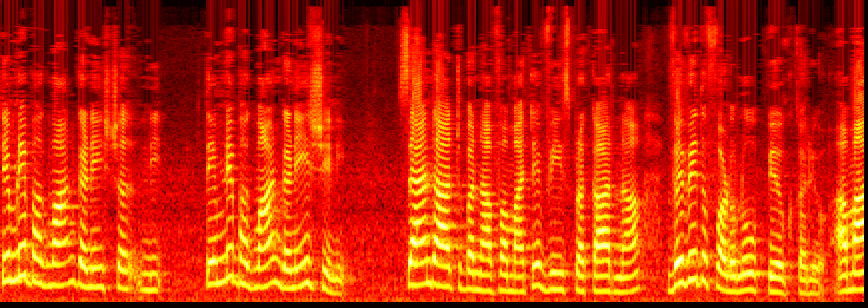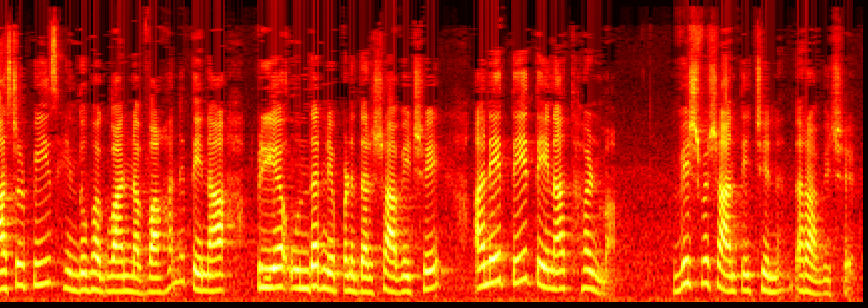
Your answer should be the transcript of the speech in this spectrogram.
તેમણે ભગવાન ગણેશની, તેમણે ભગવાન ગણેશજીની સેન્ડ આર્ટ બનાવવા માટે વીસ પ્રકારના વિવિધ ફળોનો ઉપયોગ કર્યો. આ માસ્ટરપીસ હિન્દુ ભગવાનના વાહન તેના પ્રિય ઉંદરને પણ દર્શાવે છે અને તે તેના થણમાં વિશ્વ શાંતિ ચિહ્ન ધરાવે છે.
